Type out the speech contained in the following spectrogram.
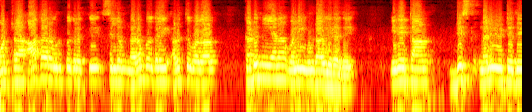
மற்ற ஆதார உறுப்புகளுக்கு செல்லும் நரம்புகளை அழுத்துவதால் கடுமையான வலி உண்டாகிறது. இதைத்தான் டிஸ்க் நழுவிவிட்டது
